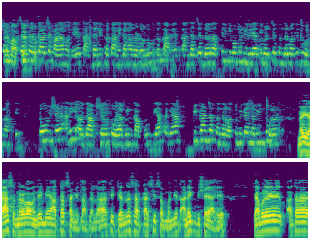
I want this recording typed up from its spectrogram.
तर मागच्या सरकारच्या काळामध्ये कांद्याने खत अनेकांना रडवलं होतं कांद्याचे दर असतील किंवा मग निर्यातीवरच्या संदर्भातले धोरण असतील तो विषय आणि द्राक्ष सोयाबीन कापूस या सगळ्या पिकांच्या संदर्भात तुम्ही काही नवीन धोरण नाही या संदर्भामध्ये मी आताच सांगितलं आपल्याला की केंद्र सरकारशी संबंधित अनेक विषय आहेत. त्यामुळे आता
